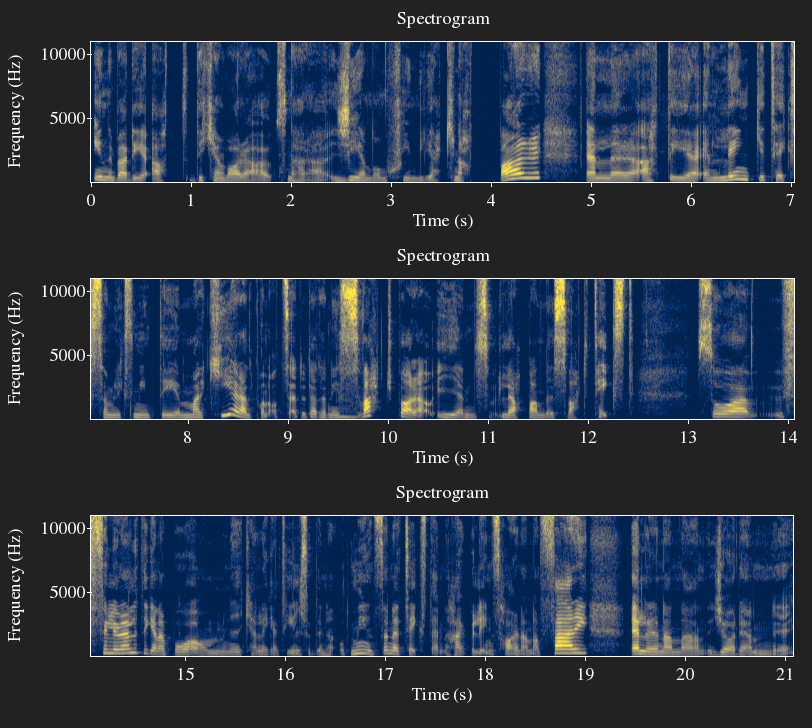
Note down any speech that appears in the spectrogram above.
innebär det att det kan vara såna här genomskinliga knappar eller att det är en länk i text som liksom inte är markerad på något sätt utan att den är mm. svart bara i en löpande svart text. Så fyll den lite grann på om ni kan lägga till så att den här, åtminstone texten hyperlinks har en annan färg eller en annan, gör den eh,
